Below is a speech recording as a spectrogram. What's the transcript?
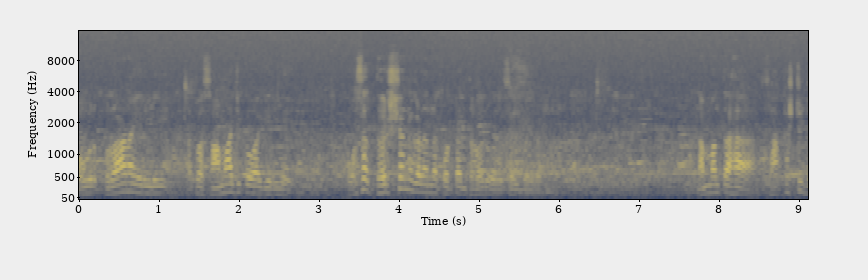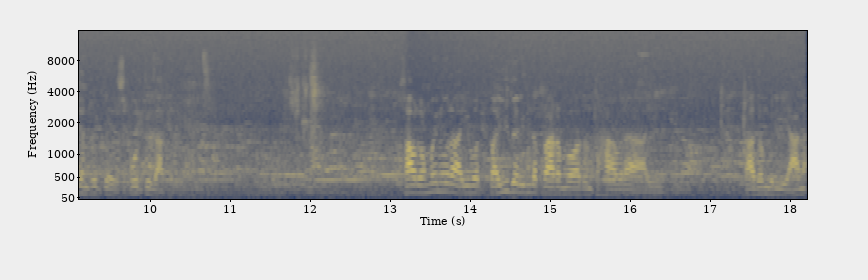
ಪೌರ್, ಪುರಾಣ ಇರಲಿ ಅಥವಾ ಸಾಮಾಜಿಕವಾಗಿರಲಿ ಹೊಸ ದರ್ಶನಗಳನ್ನು ಕೊಟ್ಟಂತಹವರು ಎಲ್ ಭೈರಪ್ಪನವರು ನಮ್ಮಂತಹ ಸಾಕಷ್ಟು ಜನರಿಗೆ ಸ್ಫೂರ್ತಿದಾತರು ಸಾವಿರದ ಒಂಬೈನೂರ ಐವತ್ತೈದರಿಂದ ಪ್ರಾರಂಭವಾದಂತಹ ಅವರ ಈ ಕಾದಂಬರಿ ಯಾನ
